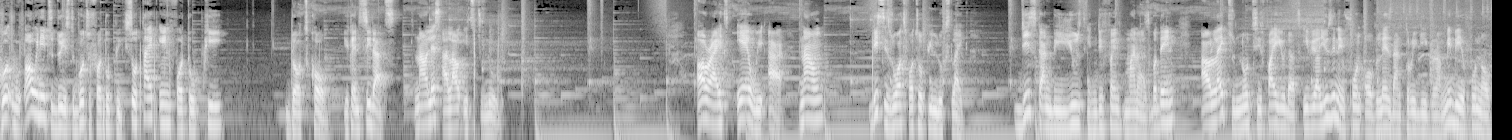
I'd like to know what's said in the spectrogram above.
go all we need to do is to go to photopea so type in photopea.com you can see that. Now let's allow it to load. All right here we are. Now this is what photopea looks like. This can be used in different manners but then i would like to notify you that if you are using a phone of less than 3 gig maybe a phone of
